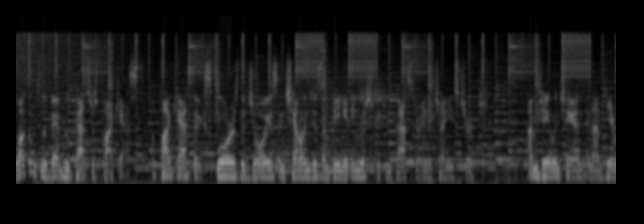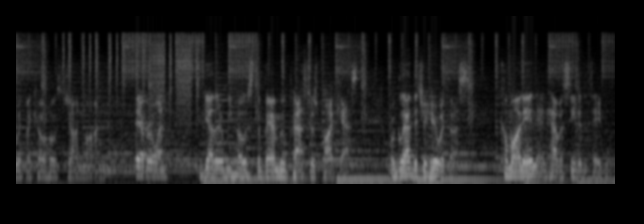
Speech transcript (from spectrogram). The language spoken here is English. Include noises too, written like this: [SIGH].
Welcome to the Bamboo Pastors Podcast, a podcast that explores the joys and challenges of being an English speaking pastor in a Chinese church. I'm Jalen Chan, and I'm here with my co host, John Mon. Hey, everyone. Together, we host the Bamboo Pastors Podcast. We're glad that you're here with us. Come on in and have a seat at the table.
